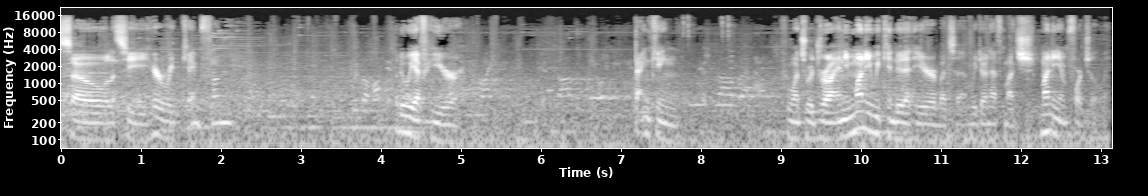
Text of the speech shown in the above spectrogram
So let's see, here we came from. What do we have here? Banking. If we want to withdraw any money, we can do that here, but uh, we don't have much money, unfortunately.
